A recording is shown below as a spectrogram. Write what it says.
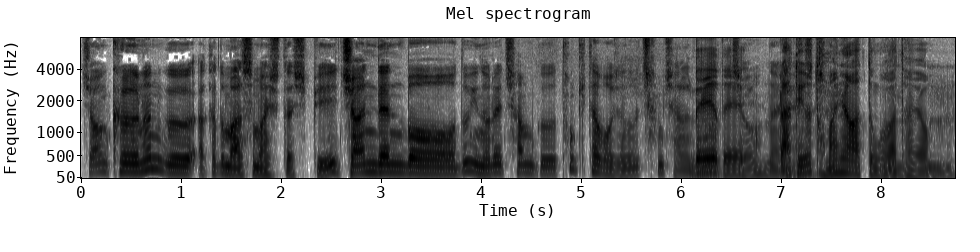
Junk는 그 아까도 말씀하셨다시피 존 덴버도 이 노래 참 그 통기타 버전으로 참잘 네, 네. 불렀죠. 네. 라디오에서 더 많이 나왔던 것 같아요. 음,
